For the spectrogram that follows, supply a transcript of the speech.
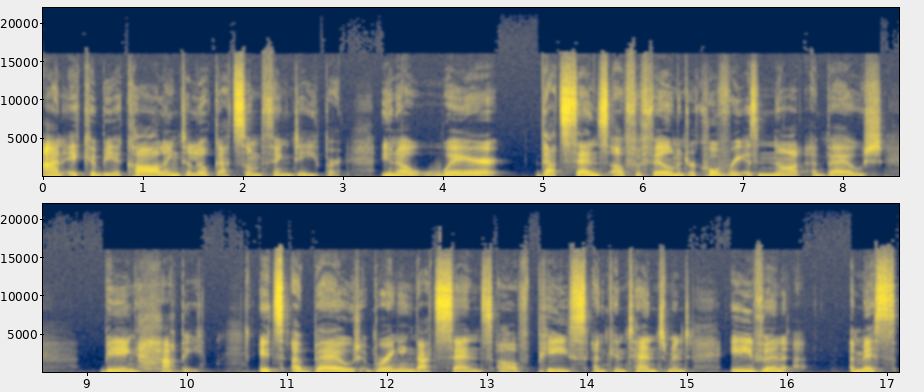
and it could be a calling to look at something deeper. You know, where that sense of fulfillment, recovery is not about being happy. It's about bringing that sense of peace and contentment, even amidst,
